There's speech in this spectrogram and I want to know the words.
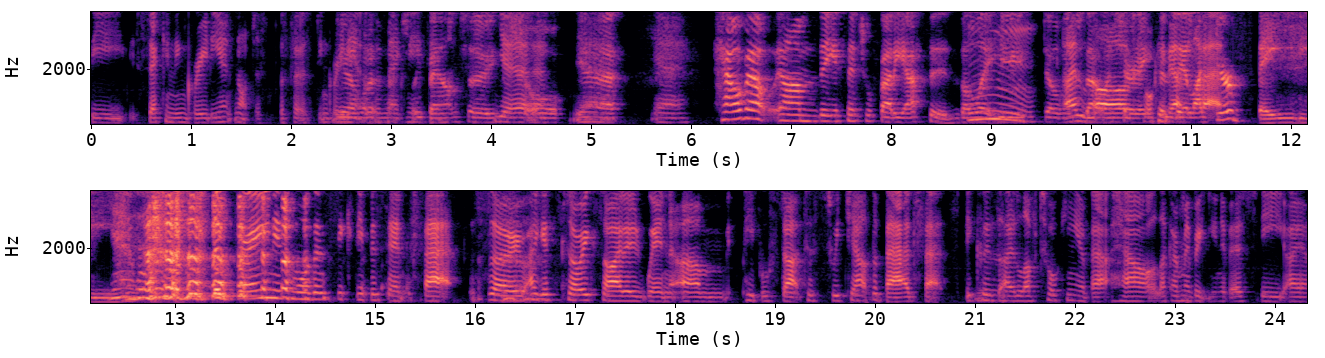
the second ingredient, not just the first ingredient Yeah, what of it's the actually magnesium. bound to. Yeah, Sure. Yeah. yeah. Yeah, How about um, the essential fatty acids? I'll let you Mm. delve I into that love one, talking because they're about like you're a baby. yeah. Well, the, brain is more than sixty percent fat, so Mm. I get so excited when um, people start to switch out the bad fats because Mm. I love talking about how, like, I remember at university, I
